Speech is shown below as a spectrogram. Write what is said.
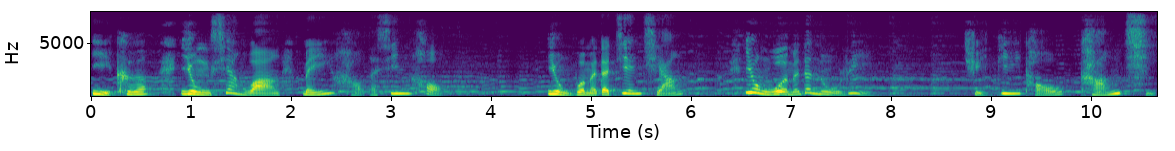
一颗永向往美好的心后，用我们的坚强，用我们的努力，去低头扛起，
